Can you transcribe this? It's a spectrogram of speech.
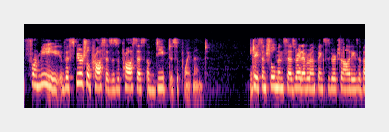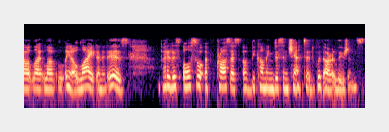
for me the spiritual process is a process of deep disappointment. Jason Shulman says right everyone thinks spirituality is about light love you know light and it is but it is also a process of becoming disenchanted with our illusions.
